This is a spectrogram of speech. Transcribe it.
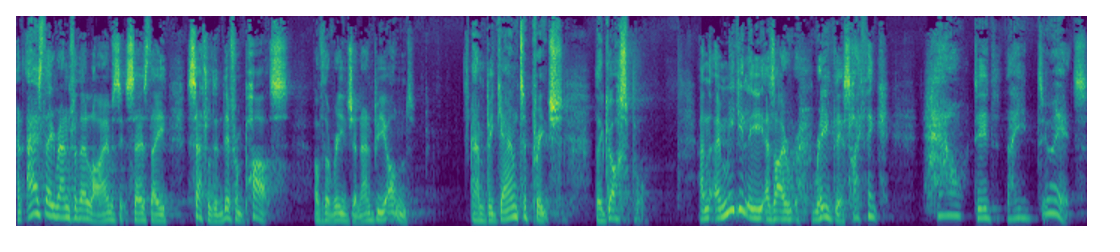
And as they ran for their lives, it says they settled in different parts of the region and beyond and began to preach the gospel. And immediately as I read this, I think, how did they do it?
